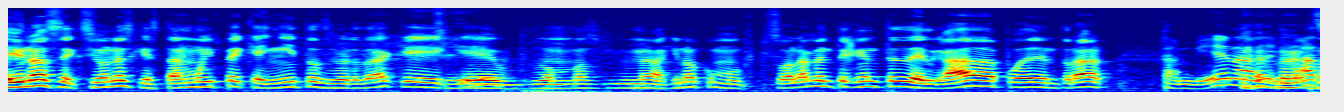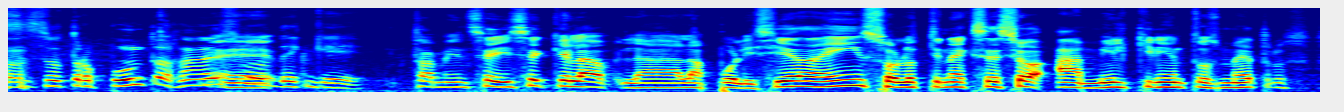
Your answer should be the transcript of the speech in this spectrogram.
Hay unas secciones que están muy pequeñitas, ¿verdad? Que, Sí. que nomás me imagino como solamente gente delgada puede entrar. También, además, es otro punto, eso Eh, de que... También se dice que la, la, la policía de ahí solo tiene acceso a 1500 metros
